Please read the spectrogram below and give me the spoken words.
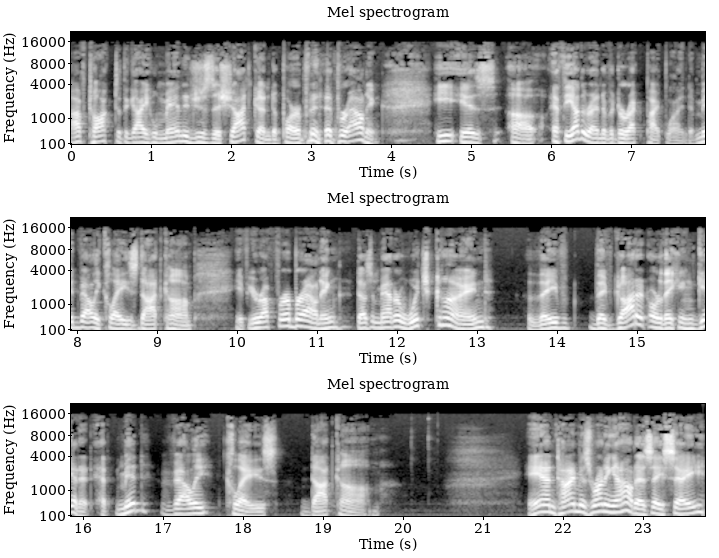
I've talked to the guy who manages the shotgun department at Browning. He is uh, at the other end of a direct pipeline to midvalleyclays.com. If you're up for a Browning, doesn't matter which kind, they've they've got it or they can get it at midvalleyclays.com. And time is running out, as they say.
